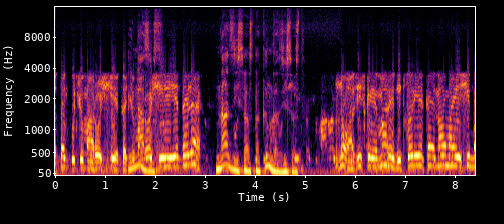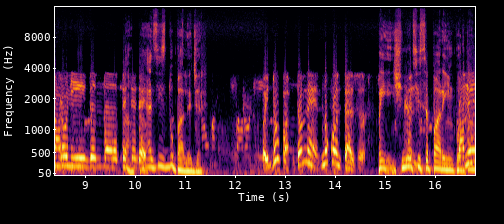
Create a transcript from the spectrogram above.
votăm cu ciuma roșie, că Păi ciuma n-a zis. roșie e belea. N-a zis asta. Când a zis asta? Nu, a zis că e mare victorie că n-au mai ieșit baronii din uh, Da, PSD. păi a zis după alegeri. Păi după, domne, nu contează. Păi și nu Când? ți se pare Dar nu e importantă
